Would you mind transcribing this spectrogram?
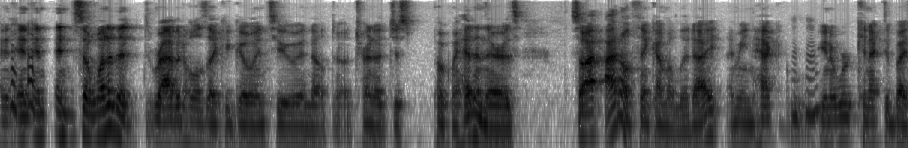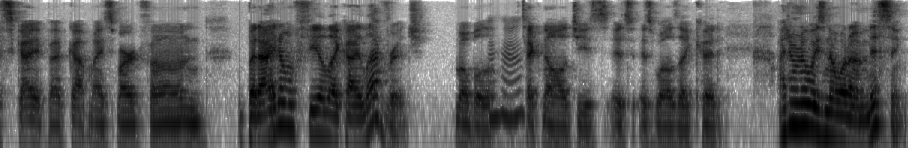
And and, and, and so one of the rabbit holes I could go into, and I'll, I'll try to just poke my head in there is. So I, I don't think I'm a Luddite. I mean, heck, mm-hmm. you know, we're connected by Skype. I've got my smartphone, but I don't feel like I leverage mobile mm-hmm. technologies as, as well as I could. I don't always know what I'm missing,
